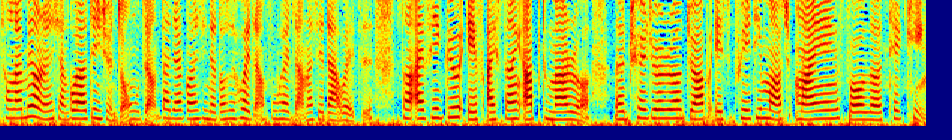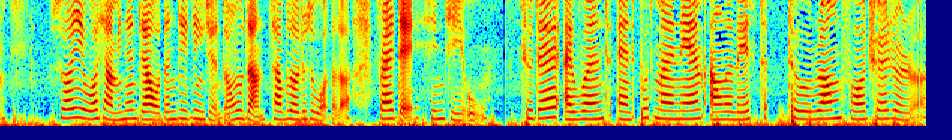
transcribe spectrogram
从来没有人想过要竞选总务长，大家关心的都是会长、副会长那些大位置。So I figure if I sign up tomorrow, the treasurer job is pretty much mine for the taking. 所以我想，明天只要我登记竞选总务长，差不多就是我的了。Friday，星期五。Today I went and put my name on the list to run for treasurer。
